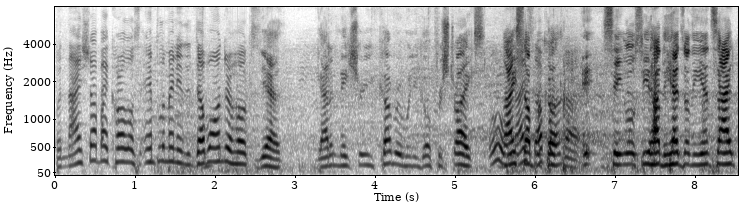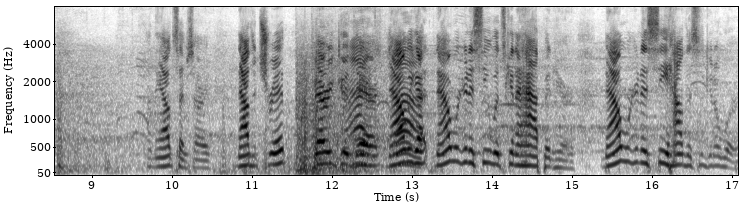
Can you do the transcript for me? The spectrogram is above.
But nice shot by Carlos implementing the double underhooks. Yeah, got to make sure you cover when you go for strikes. Ooh, nice, nice uppercut. uppercut. It- single. See how the head's on the inside, on the outside. Sorry. Now the trip, very good there. Nice Now we got. Now we're gonna see what's gonna happen here. Now we're gonna see how this is gonna work.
